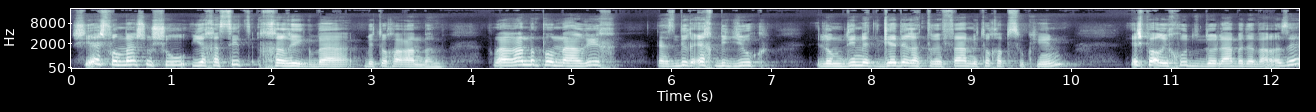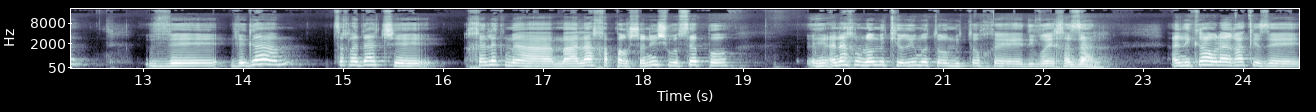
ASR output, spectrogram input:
שיש פה משהו שהוא יחסית חריג ב, בתוך הרמב"ם. כלומר הרמב"ם פה מעריך להסביר איך בדיוק לומדים את גדר הטרפה מתוך הפסוקים. יש פה אריכות גדולה בדבר הזה, ו, וגם צריך לדעת שחלק מהמהלך הפרשני שהוא עושה פה, אה, אנחנו לא מכירים אותו מתוך אה, דברי חז"ל. אני אקרא אולי רק איזה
